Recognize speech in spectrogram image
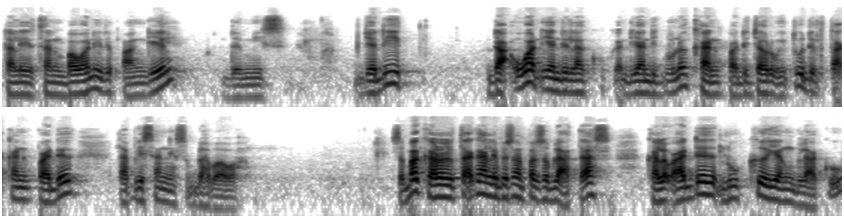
dan lapisan bawah ini dipanggil dermis. Jadi dakwat yang dilakukan yang digunakan pada jarum itu diletakkan pada lapisan yang sebelah bawah. Sebab kalau letakkan lapisan pada sebelah atas, kalau ada luka yang berlaku,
